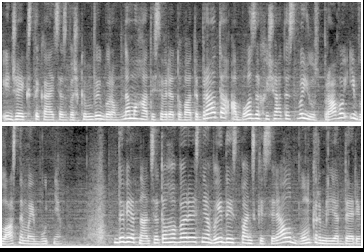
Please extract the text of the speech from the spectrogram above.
і Джейк стикається з важким вибором намагатися врятувати брата або захищати свою справу і власне майбутнє. 19 вересня вийде іспанський серіал Бункер мільярдерів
